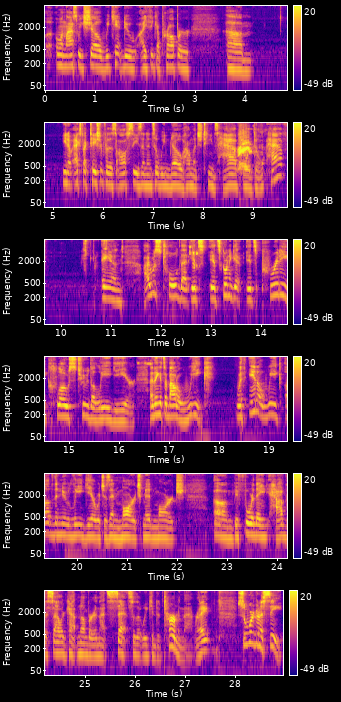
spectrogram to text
uh, on last week's show we can't do i think a proper um, you know, expectation for this offseason until we know how much teams have or don't have. And I was told that it's it's going to get it's pretty close to the league year. I think it's about a week within a week of the new league year, which is in March, mid March, um, before they have the salary cap number and that's set so that we can determine that, right? So we're going to see.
